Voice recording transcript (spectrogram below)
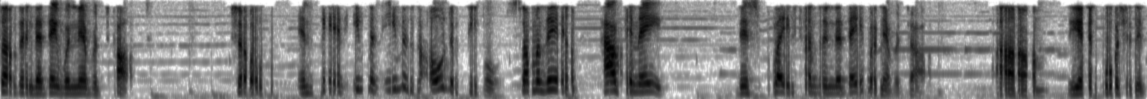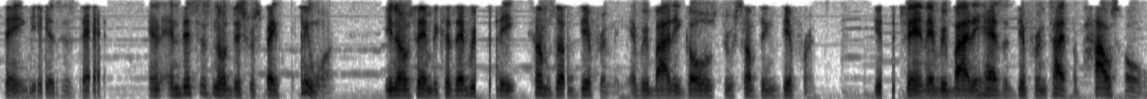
something that they were never taught? So, and then even even the older people, some of them, how can they display something that they were never taught? Um, the unfortunate thing is, is that, and, and this is no disrespect to anyone, you know what I'm saying? Because everybody comes up differently. Everybody goes through something different. You know what I'm saying? Everybody has a different type of household.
